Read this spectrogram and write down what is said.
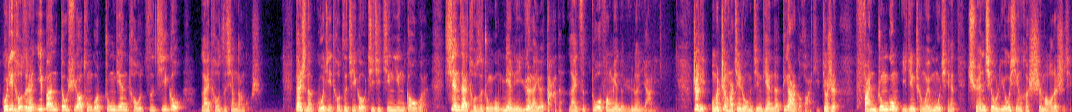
国际投资人一般都需要通过中间投资机构来投资香港股市。但是呢，国际投资机构及其精英高管现在投资中共面临越来越大的来自多方面的舆论压力。这里我们正好进入我们今天的第二个话题，就是反中共已经成为目前全球流行和时髦的事情。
